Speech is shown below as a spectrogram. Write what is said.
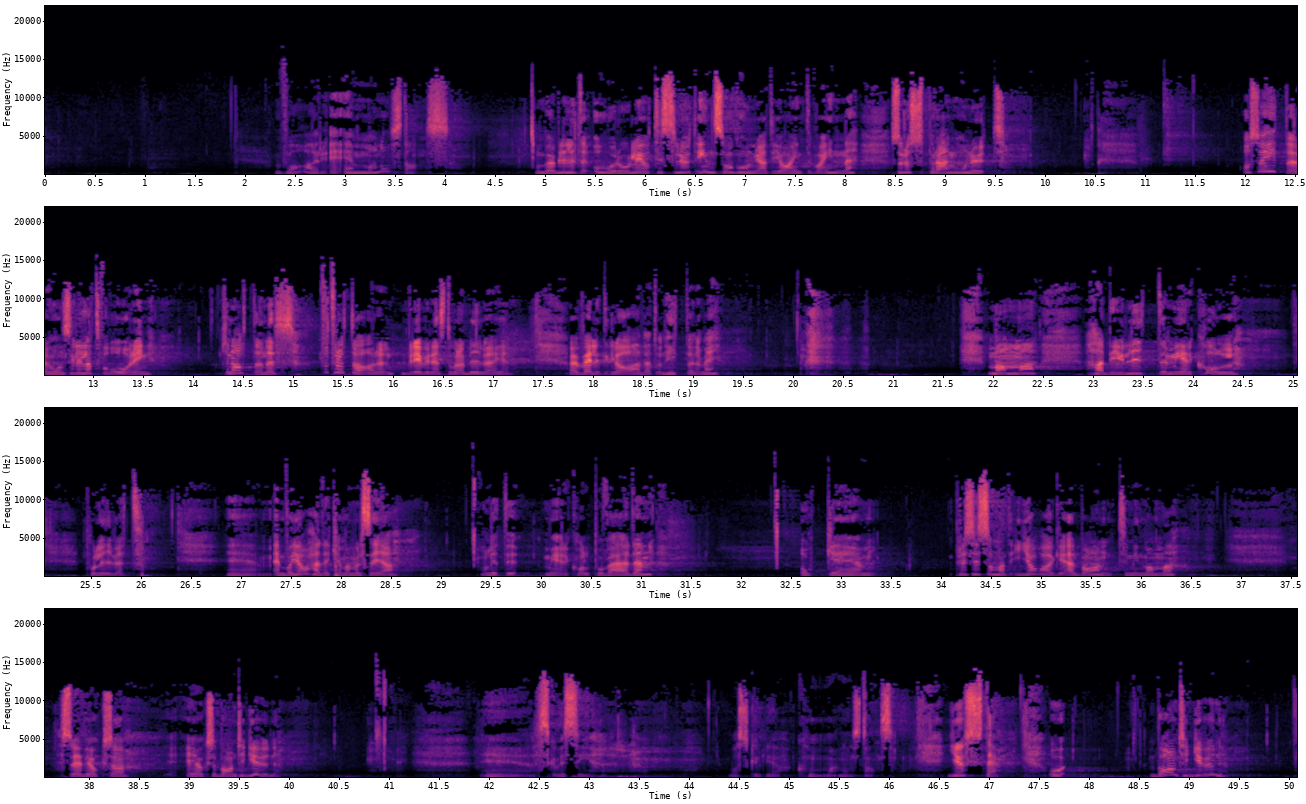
Var är Emma någonstans? Hon började bli lite orolig och till slut insåg hon ju att jag inte var inne. Så då sprang hon ut. Och så hittade hon sin lilla tvååring knatandes på trottoaren bredvid den stora bilvägen. Jag är väldigt glad att hon hittade mig. Mamma hade ju lite mer koll på livet eh, än vad jag hade kan man väl säga. Och lite mer koll på världen. Och eh, precis som att jag är barn till min mamma så är, vi också, är jag också barn till Gud. Eh, ska vi se här. Var skulle jag komma någonstans? Just det. Och barn till Gud,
